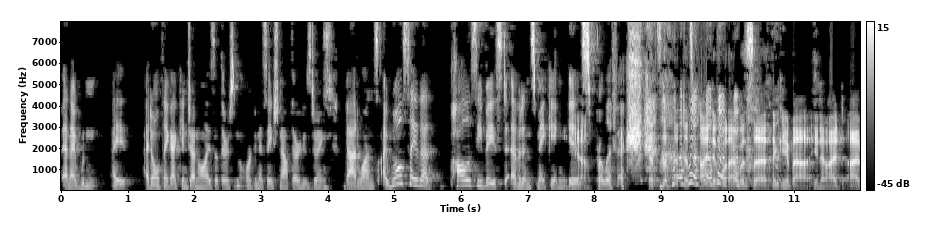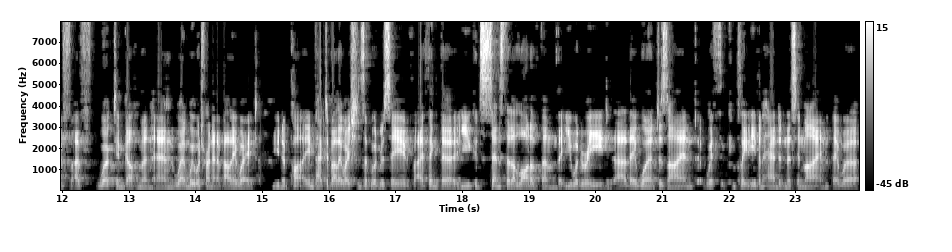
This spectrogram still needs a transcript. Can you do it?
And I wouldn't, I, I don't think I can generalize that there's an organization out there who's doing bad ones. I will say that policy based evidence making is yeah. prolific. That's, that, that's kind of what I was uh, thinking about. You know, i have I've worked in government, and when we were trying to evaluate, you know, impact evaluations that we would receive, I think that you could sense that a lot of them that you would read, uh, they weren't designed with complete even handedness in mind. They were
